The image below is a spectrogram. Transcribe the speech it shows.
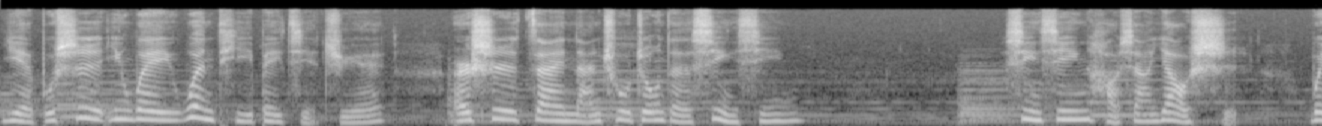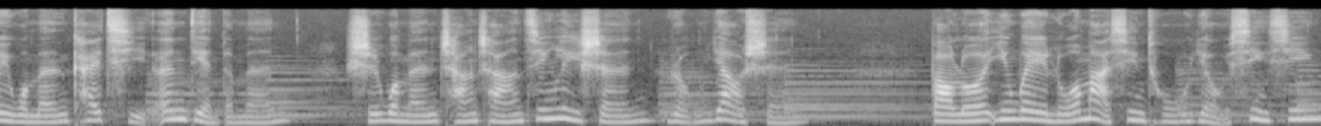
也不是因为问题被解决，而是在难处中的信心。信心好像钥匙，为我们开启恩典的门，使我们常常经历神、荣耀神。保罗因为罗马信徒有信心，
